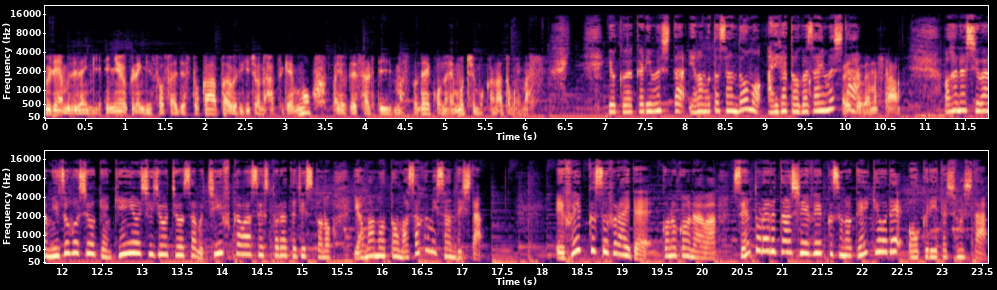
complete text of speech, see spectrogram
ウィリアムズ連議、ニューヨーク連銀総裁ですとか、パウエル議長の発言も、まあ、予定されていますので、この辺も注目かなと思います。はい。よくわかりました。山本さんどうもありがとうございました。ありがとうございました。お話はみずほ証券金融市場調査部チーフ為替ストラテジストの山本雅文さんでした。FX フライデー。このコーナーはセントラル短資 FX の提供でお送りいたしました。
